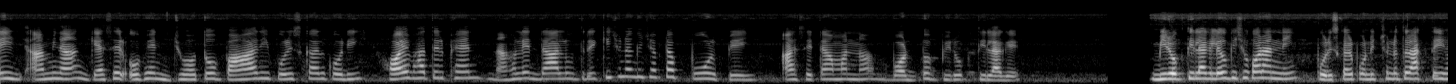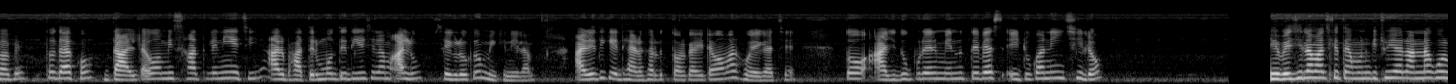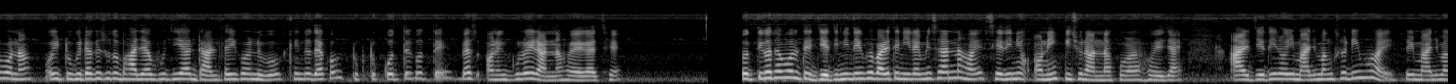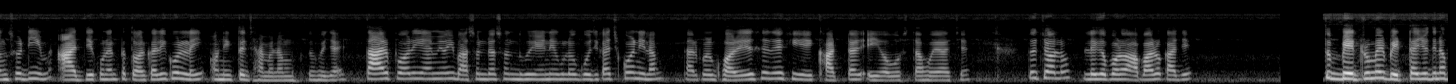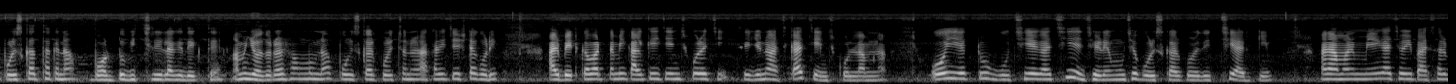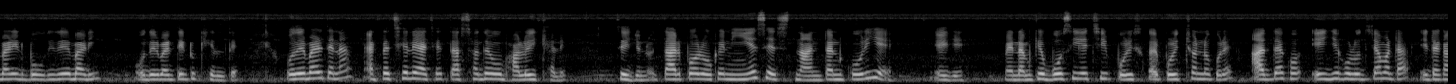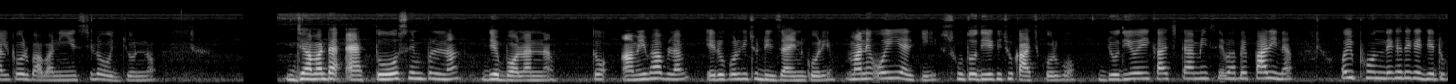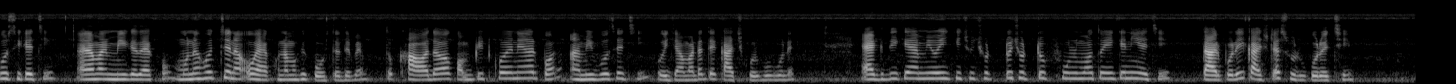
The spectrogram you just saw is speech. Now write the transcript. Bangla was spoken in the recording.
এই আমি না গ্যাসের ওভেন যতবারই পরিষ্কার করি, হয় ভাতের ফ্যান, না হলে ডাল উতরে কিছু না কিছু একটা পড়বেই আর সেটা আমার না বড্ড বিরক্তি লাগে। বিরক্তি লাগলেও কিছু করার নেই, পরিষ্কার পরিচ্ছন্ন তো রাখতেই হবে। তো দেখো, ডালটাও আমি সাঁতলে নিয়েছি, আর ভাতের মধ্যে দিয়েছিলাম আলু, সেগুলোকেও মেখে নিলাম। আর এদিকে ঢ্যাঁড়স আলুর তরকারিটাও আমার হয়ে গেছে। তো আজ দুপুরের মেনুতে বেশ এইটুকানেই ছিল। ভেবেছিলাম আজকে তেমন কিছুই আর রান্না করব না। ওই টুকিটাকে শুধু ভাজা ভুজি আর ডালটাই করে নেব। কিন্তু দেখো, টুকটুক করতে করতে ব্যাস অনেকগুলোই রান্না হয়ে গেছে। সত্যি কথা বলতে, যেদিনই দেখবে বাড়িতে নিরামিষ রান্না হয়, সেদিনই অনেক কিছু রান্না করা হয়ে যায়। আর যেদিন ওই মাছ মাংস ডিম হয়, সেই মাছ মাংস ডিম আর যে কোনো একটা তরকারি করলেই অনেকটা ঝামেলা মুক্ত হয়ে যায়। তারপরেই আমি ওই বাসন টাসন ধুয়ে এনে এগুলো গোজ কাজ করে নিলাম। তারপর ঘরে এসে দেখি এই খাটটার এই অবস্থা হয়ে আছে। তো চলো, লেগে পড়ো আবারও কাজে। তো বেডরুমের বেডটাই যদি না পরিষ্কার থাকে না, বড্ড বিচ্ছিরি লাগে দেখতে। আমি যতটা সম্ভব না পরিষ্কার পরিচ্ছন্ন রাখারই চেষ্টা করি। আর বেড কাভারটা আমি কালকেই চেঞ্জ করেছি, সেই জন্য আজকে আর চেঞ্জ করলাম না। ওই একটু গুছিয়ে গাছিয়ে ঝেড়ে মুছে পরিষ্কার করে দিচ্ছি আর কি। আর আমার মেয়ে গেছে ওই পাশের বাড়ির বৌদিদের বাড়ি, ওদের বাড়িতে একটু খেলতে। ওদের বাড়িতে না একটা ছেলে আছে, তার সাথে ও ভালোই খেলে, সেই জন্য। তারপর ওকে নিয়ে এসে স্নান টান করিয়ে এই যে ম্যাডামকে বসিয়েছি পরিষ্কার পরিচ্ছন্ন করে। আর দেখো, এই যে হলুদ জামাটা, এটা কালকে ওর বাবা নিয়ে এসেছিল ওর জন্য। জামাটা এত সিম্পল না যে বলার না। তো আমি ভাবলাম এর উপর কিছু ডিজাইন করি। মানে ওই আর কি, সুতো দিয়ে কিছু কাজ করব। যদিও এই কাজটা আমি সেভাবে পারি না ওই ফোন দেখে দেখে যেটুকু শিখেছি। আর আমার মেয়েকে দেখো, মনে হচ্ছে না ও এখন আমাকে করতে দেবে। তো খাওয়া দাওয়া কমপ্লিট করে নেওয়ার পর আমি বসেছি ওই জামাটাতে কাজ করব বলে। একদিকে আমি ওই কিছু ছোট্ট ছোট্ট ফুল মতো এঁকে নিয়েছি, তারপরেই কাজটা শুরু করেছি।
